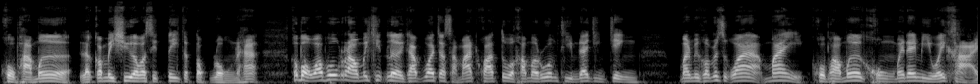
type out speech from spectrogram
โคพาเมอร์ แล้วก็ไม่เชื่อว่าซิตี้จะตกลงนะฮะเขาบอกว่าพวกเราไม่คิดเลยครับ ว่าจะสามารถคว้าตัวเขามาร่วมทีมได้จริง ๆ มันมีความรู้สึกว่าไม่โคพาเมอร์คงไม่ได้มีไว้ขาย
